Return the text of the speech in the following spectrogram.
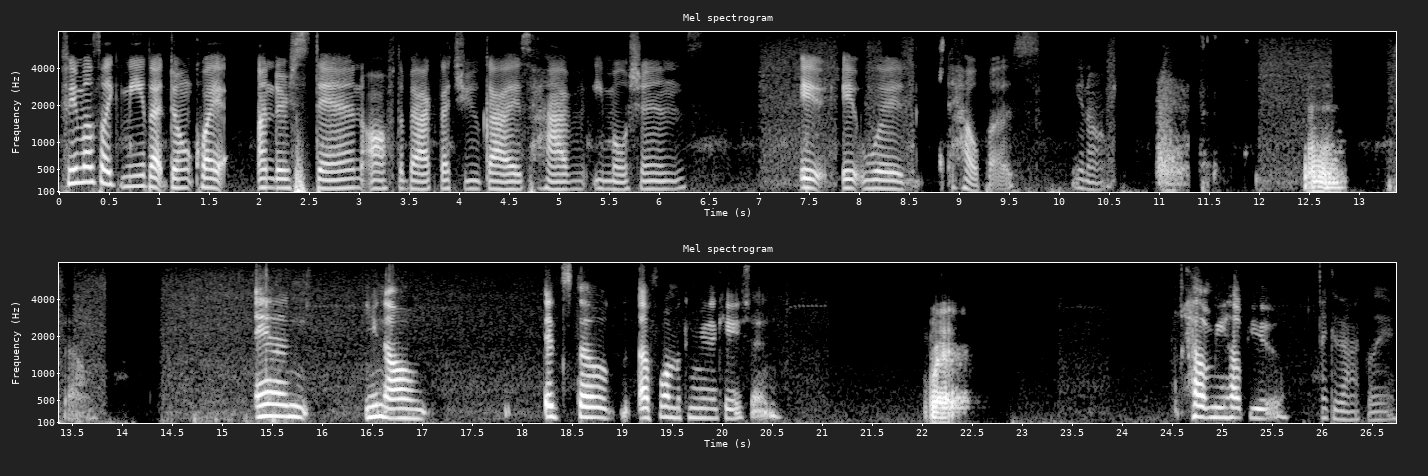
Females like me that don't quite understand off the back that you guys have emotions. It it would help us, you know. Mm-hmm. So, And you know, it's still a form of communication. Right. help me help you. Exactly.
